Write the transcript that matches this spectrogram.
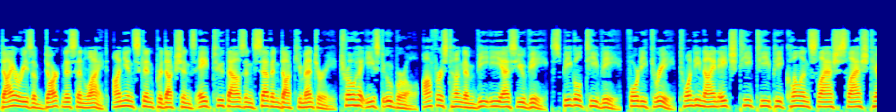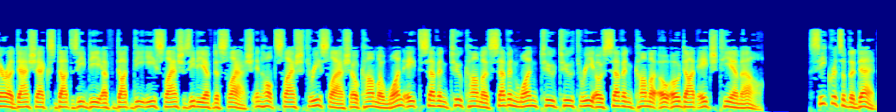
Diaries of Darkness and Light. Onionskin Productions a 2007 documentary Troja East Uberl, Offerstung am Vesuv, Spiegel TV, 43 29 http colon slash slash terra x.zdf.de slash zdf slash inhalt slash 3 slash O comma 1872 comma 71222307 comma 00.html Secrets of the Dead,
